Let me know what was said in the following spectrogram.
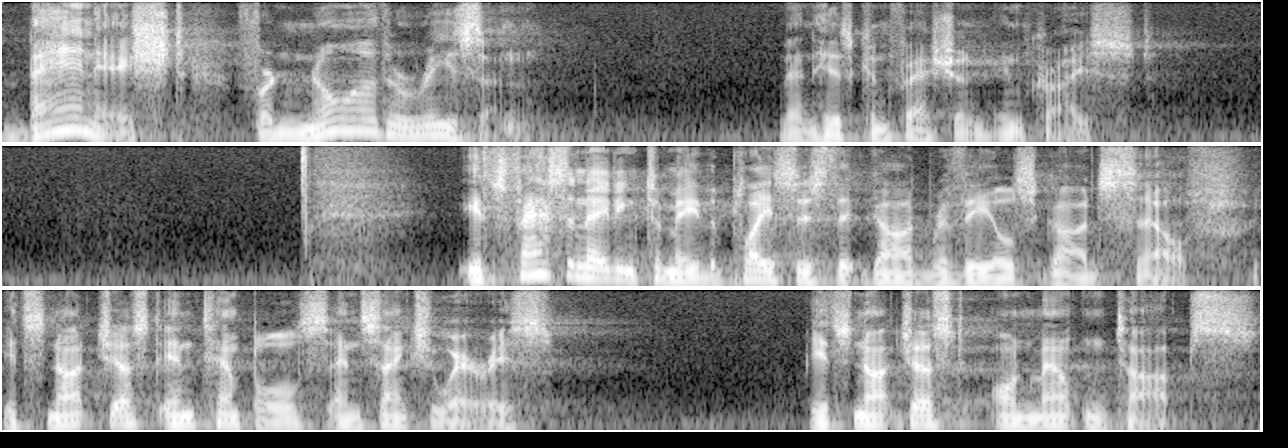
banished for no other reason than his confession in Christ. It's fascinating to me the places that God reveals God's self. It's not just in temples and sanctuaries, it's not just on mountaintops,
